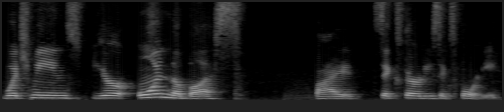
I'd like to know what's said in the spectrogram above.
which means you're on the bus by 6:30, 6:40.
